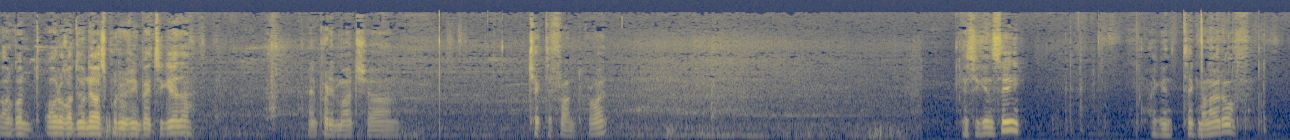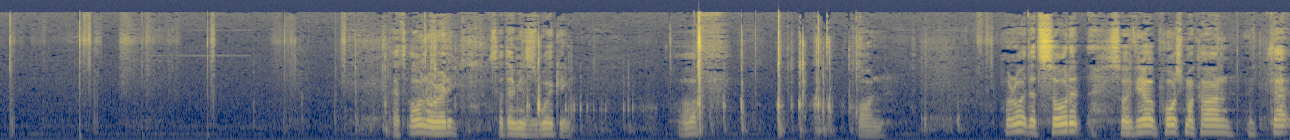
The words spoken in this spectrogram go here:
All I gotta do now is put everything back together and pretty much um, check the front right? As you can see I can take my light off. That's on already so that means it's working off, on. Alright, that's sorted. So if you have a Porsche Macan, if that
